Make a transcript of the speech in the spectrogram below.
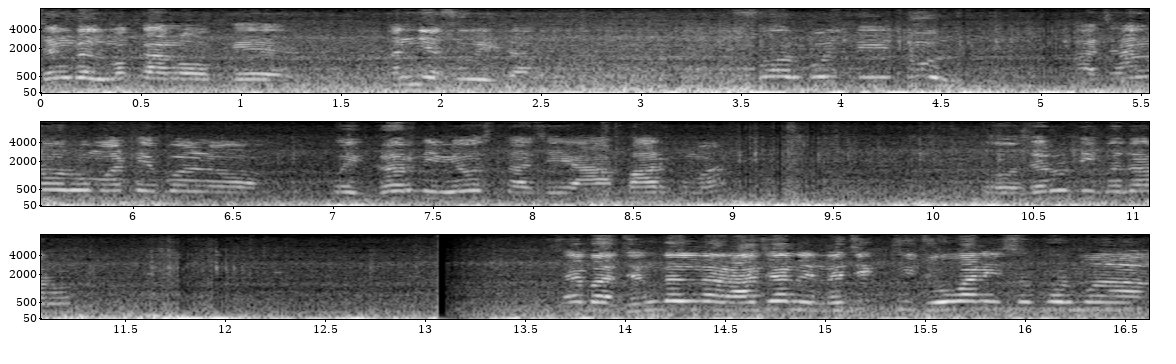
જંગલ મકાનો કે અન્ય સુવિધા. શોરગુલથી દૂર આ જાનવરો માટે પણ કોઈ ઘરની વ્યવસ્થા છે આ પાર્કમાં. તો જરૂરથી વધારો સાહેબ, આ જંગલના રાજાને નજીકથી જોવાની સફરમાં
